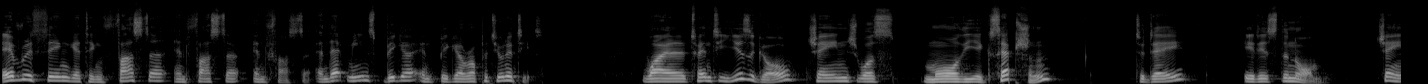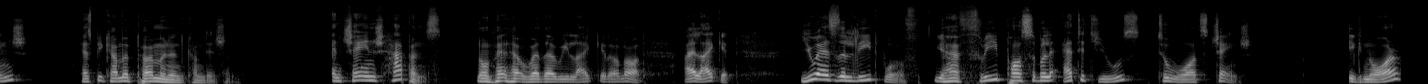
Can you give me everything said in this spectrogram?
Everything getting faster and faster and faster. And that means bigger and bigger opportunities. While 20 years ago, change was more the exception, today it is the norm. Change has become a permanent condition. And change happens, no matter whether we like it or not. I like it. You, as the lead wolf, you have three possible attitudes towards change ignore,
